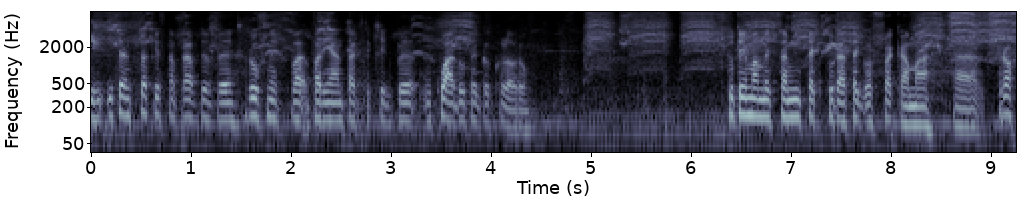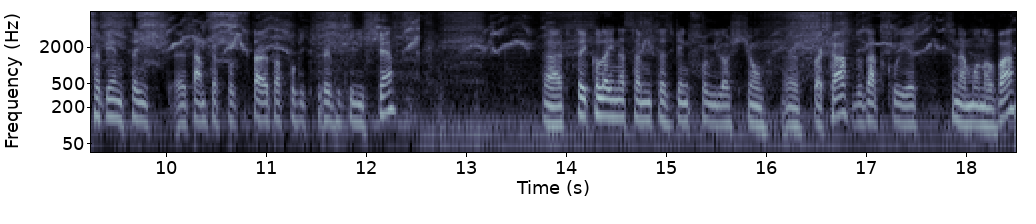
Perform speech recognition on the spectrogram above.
I, I, ten sok jest naprawdę w różnych wa wariantach tak jakby układu tego koloru. Tutaj mamy samicę, która tego szaka ma e, trochę więcej niż e, tamte pozostałe papugi, które widzieliście. E, tutaj kolejna samica z większą ilością szaka. W dodatku jest cynamonowa.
